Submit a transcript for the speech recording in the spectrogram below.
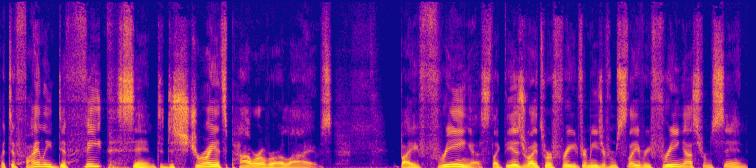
but to finally defeat sin, to destroy its power over our lives by freeing us, like the Israelites were freed from Egypt from slavery, freeing us from sin.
